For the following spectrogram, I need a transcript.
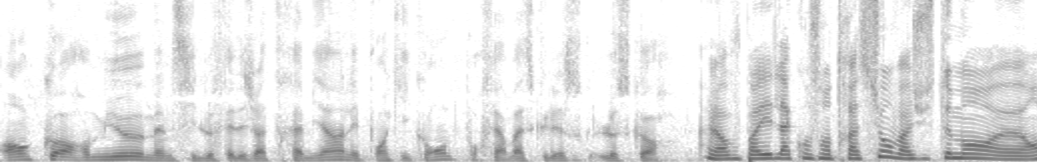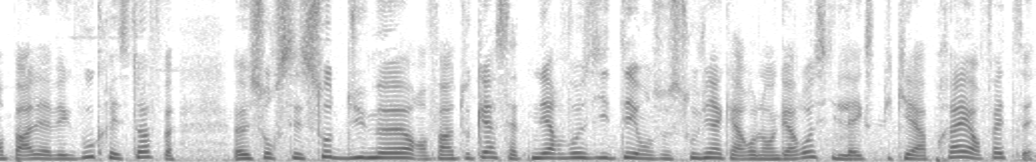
encore mieux, même s'il le fait déjà très bien, les points qui comptent pour faire basculer le score. Alors, vous parliez de la concentration, on va justement euh, en parler avec vous, Christophe, euh, sur ces sautes d'humeur, enfin, en tout cas, cette nervosité. On se souvient qu'à Roland Garros, il l'a expliqué après, en fait,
